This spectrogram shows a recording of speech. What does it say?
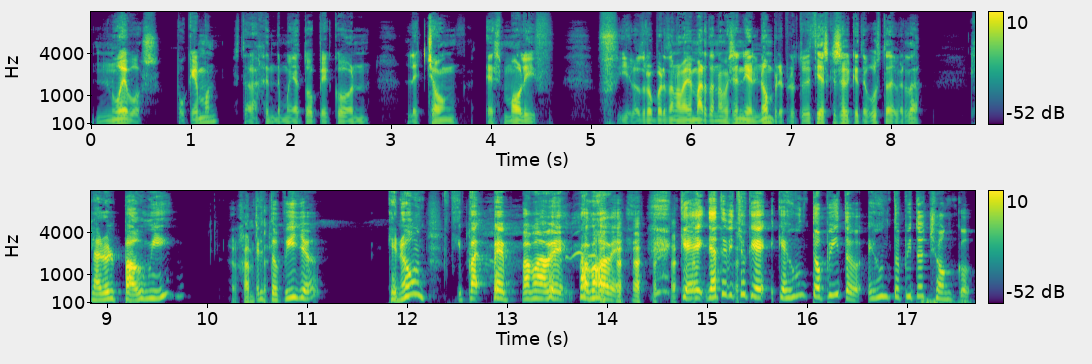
nuevos Pokémon. Está la gente muy a tope con Lechón, Smoliv. Y el otro, perdóname, Marta, no me sé ni el nombre, pero tú decías que es el que te gusta de verdad. Claro, el Paumi, El hamster. el topillo. Que no, pa- Pep, vamos a ver, vamos a ver. Que ya te he dicho que, que es un topito, es un topito chonco,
